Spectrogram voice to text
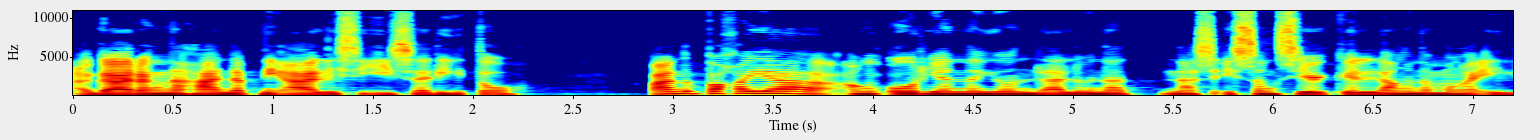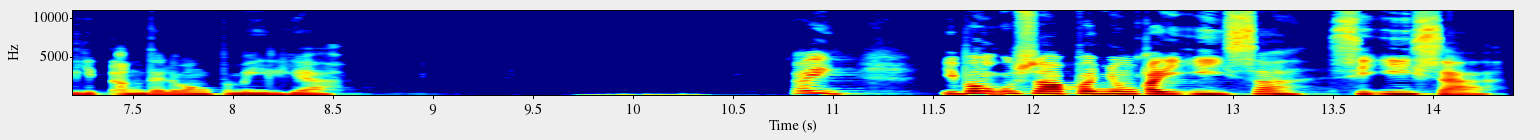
Agarang nahanap ni Ali si Isa rito. Paano pa kaya ang Orion na yun lalo na nasa isang circle lang ng mga elite ang dalawang pamilya? Ay, ibang usapan yung kay Isa. Si Isa,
